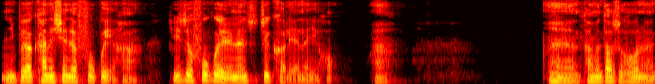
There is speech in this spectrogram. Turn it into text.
你不要看着现在富贵哈，其实这个富贵人呢是最可怜的。以后啊，嗯，他们到时候呢，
